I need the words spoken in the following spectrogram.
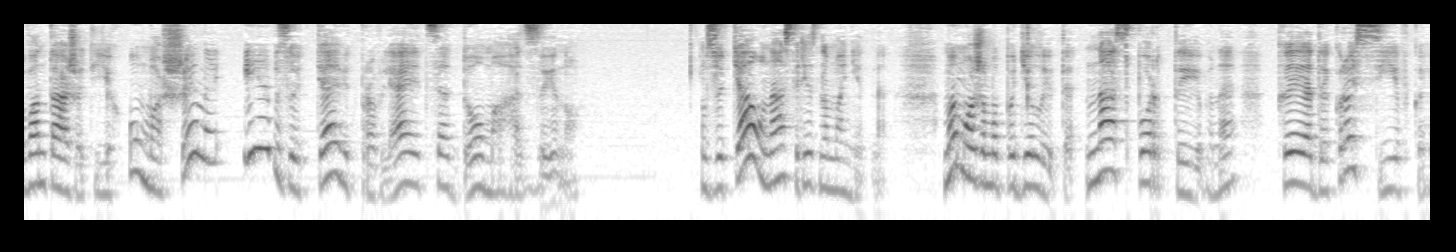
вантажать їх у машини і взуття відправляється до магазину. Взуття у нас різноманітне. Ми можемо поділити на спортивне, кеди, кросівки,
